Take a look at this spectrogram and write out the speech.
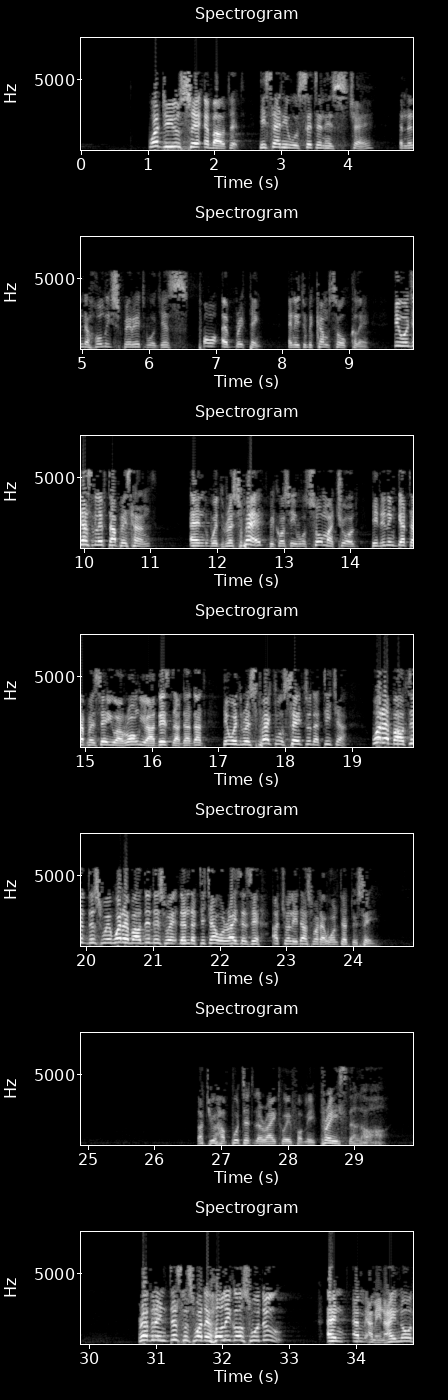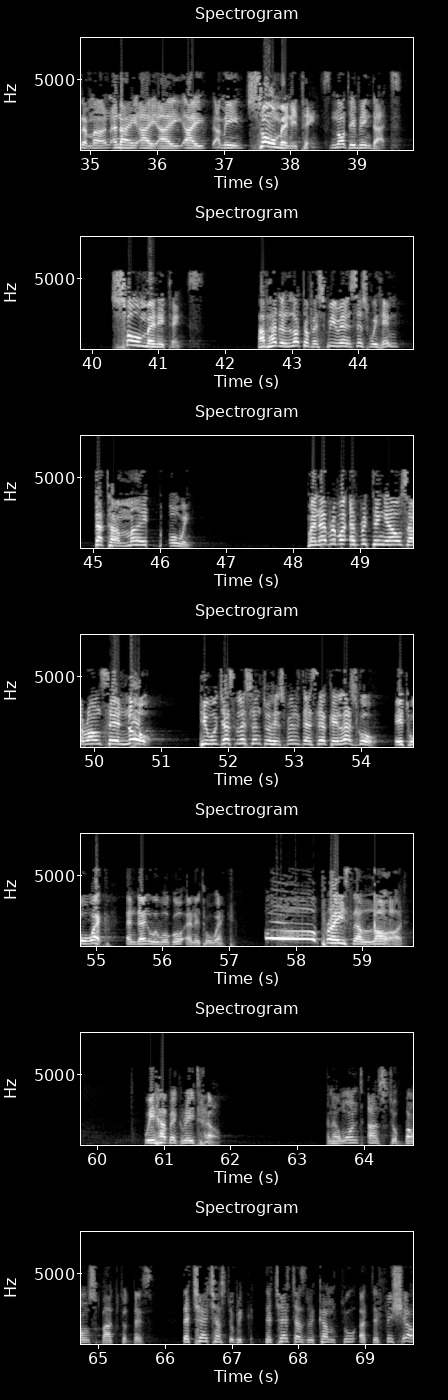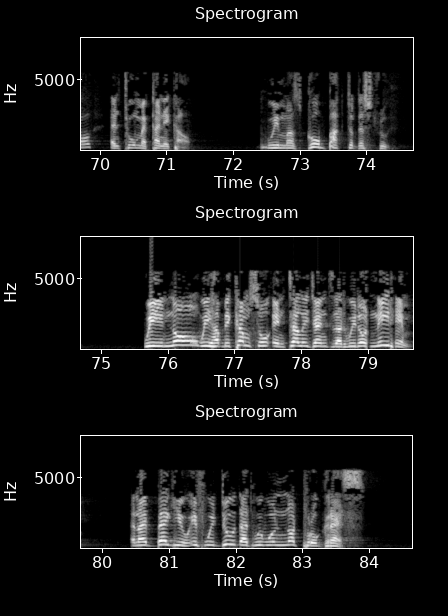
what do you say about it? He said he will sit in his chair and then the Holy Spirit will just pour everything and it will become so clear. He will just lift up his hands and with respect, because he was so matured, he didn't get up and say, you are wrong, you are this, that, that, that. He with respect will say to the teacher, what about it this way? What about it this way? Then the teacher will rise and say, actually that's what I wanted to say. But you have put it the right way for me. Praise the Lord. Brethren, this is what the Holy Ghost will do. And um, I mean, I know the man and I, I, I, I, I mean, so many things. Not even that. So many things. I've had a lot of experiences with him that are mind blowing. When everybody, everything else around say no, he will just listen to his spirit and say, okay, let's go. It will work. And then we will go and it will work. Oh, praise the Lord. We have a great help. And I want us to bounce back to this. The church has to be, the church has become too artificial and too mechanical. We must go back to this truth. We know we have become so intelligent that we don't need Him. And I beg you, if we do that, we will not progress.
